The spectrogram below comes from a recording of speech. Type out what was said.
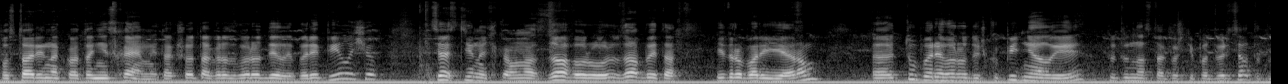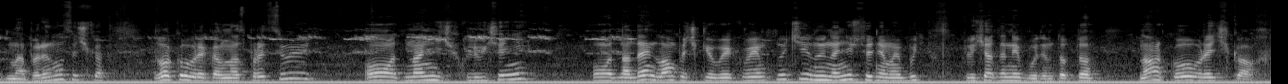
по старій накатаній схемі. Так що так розгородили перепілочок. Ця стіночка у нас загоро- забита гідробар'єром. Е, Ту перегородочку підняли. Тут у нас також типу, дверцята, тут одна переносочка. Два коврика у нас працюють. От, на ніч включені. От, на день лампочки вимкнуті. Ну і на ніч сьогодні, мабуть, включати не будемо. Тобто на ковричках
